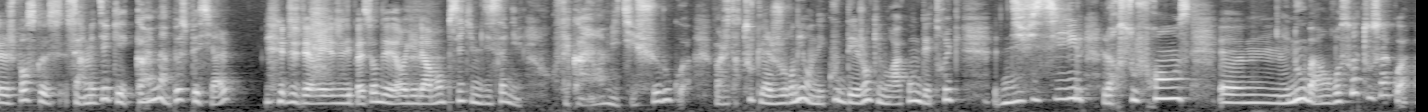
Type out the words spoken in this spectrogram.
euh, je pense que c'est un métier qui est quand même un peu spécial. J'ai des patients des- régulièrement psy qui me disent ça, mais on fait quand même un métier chelou quoi. Enfin, je veux dire, toute la journée, on écoute des gens qui nous racontent des trucs difficiles, leurs souffrances. Euh, nous, bah, on reçoit tout ça quoi.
